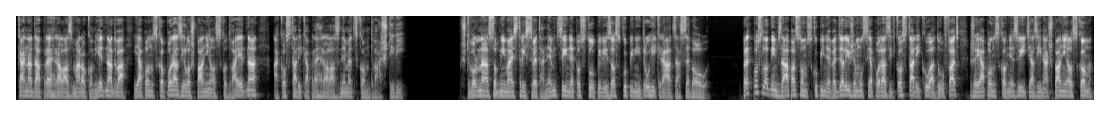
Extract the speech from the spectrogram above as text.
Kanada prehrala s Marokom 1-2, Japonsko porazilo Španielsko 2-1 a Kostarika prehrala s Nemeckom 2-4. Štvornásobní majstri sveta Nemci nepostúpili zo skupiny druhýkrát za sebou. Pred posledným zápasom v skupine vedeli, že musia poraziť Kostariku a dúfať, že Japonsko nezvíťazí nad Španielskom.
